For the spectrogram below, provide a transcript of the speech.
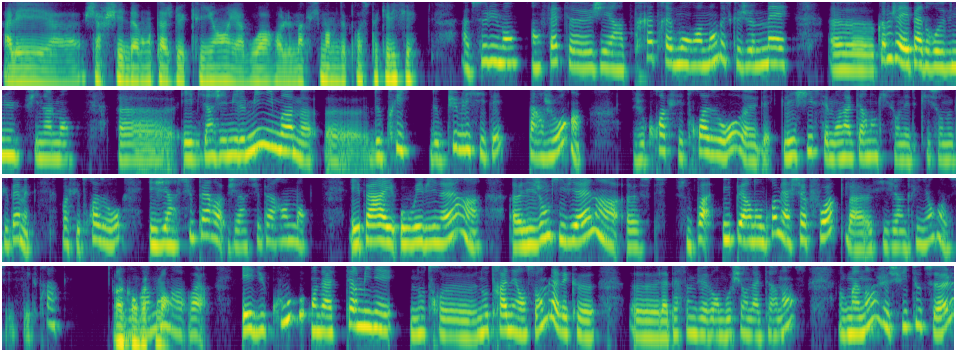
aller chercher davantage de clients et avoir le maximum de prospects qualifiés. Absolument. En fait, j'ai un très très bon rendement parce que je mets, comme je n'avais pas de revenus finalement, euh, eh bien, j'ai mis le minimum euh, de prix de publicité par jour. Je crois que c'est 3 euros. Euh, les chiffres, c'est mon alternant qui s'en qui occupait, mais je crois que c'est 3 euros. Et j'ai un super, un super rendement. Et pareil, au webinaire, les gens qui viennent ne sont pas hyper nombreux, mais à chaque fois, bah, si j'ai un client, c'est extra. Ah, complètement. voilà. Et du coup, on a terminé notre, notre année ensemble avec la personne que j'avais embauchée en alternance. Donc maintenant, je suis toute seule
